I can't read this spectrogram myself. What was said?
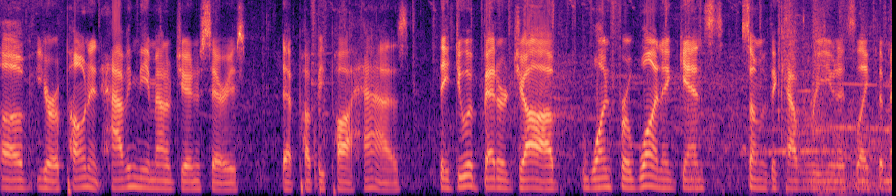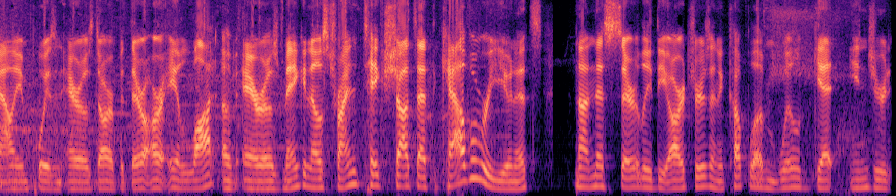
of your opponent having the amount of Janissaries that Puppy Paw has. They do a better job one for one against some of the cavalry units like the Malian Poison Arrows Dart, but there are a lot of arrows. Mangonel's trying to take shots at the cavalry units, not necessarily the archers, and a couple of them will get injured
